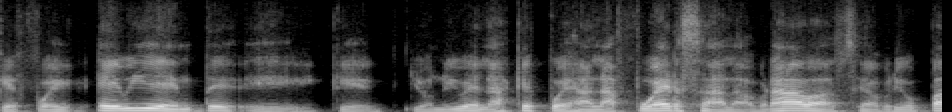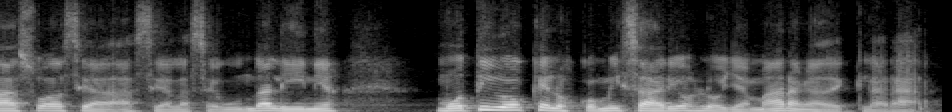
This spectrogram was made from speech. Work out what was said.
que fue evidente eh, que Johnny Velázquez, pues a la fuerza, a la brava, se abrió paso hacia, hacia la segunda línea, motivó que los comisarios lo llamaran a declarar,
